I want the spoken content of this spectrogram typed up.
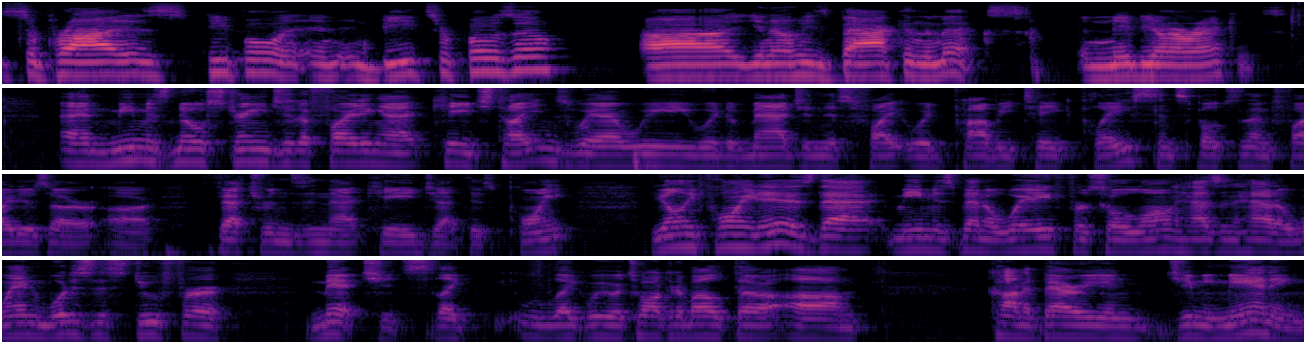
surprise people and, and beats Raposo, uh, you know he's back in the mix and maybe on our rankings. And Mima's no stranger to fighting at Cage Titans, where we would imagine this fight would probably take place, since both of them fighters are, are veterans in that cage at this point. The only point is that Meme has been away for so long, hasn't had a win. What does this do for Mitch? It's like like we were talking about the um, Connor Berry and Jimmy Manning.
